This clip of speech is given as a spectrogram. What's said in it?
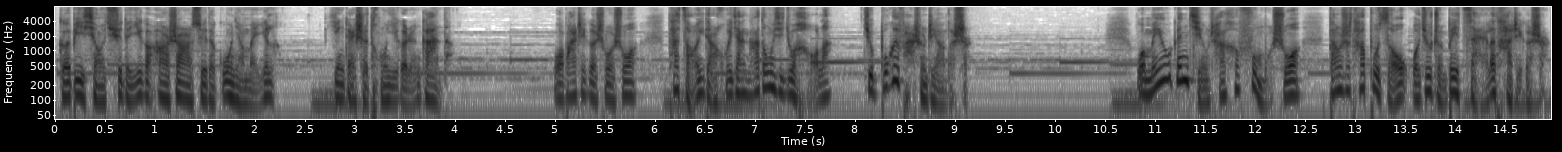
隔壁小区的一个二十二岁的姑娘没了，应该是同一个人干的。我爸这个时候说：“他早一点回家拿东西就好了，就不会发生这样的事儿。”我没有跟警察和父母说，当时他不走，我就准备宰了他这个事儿。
